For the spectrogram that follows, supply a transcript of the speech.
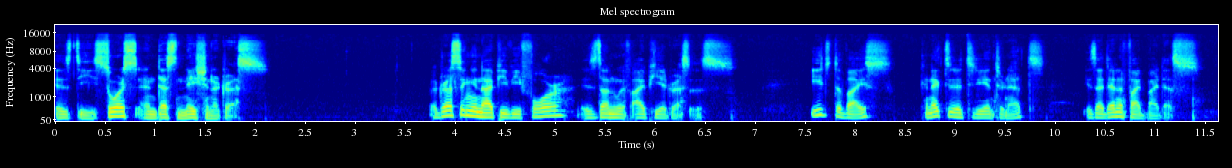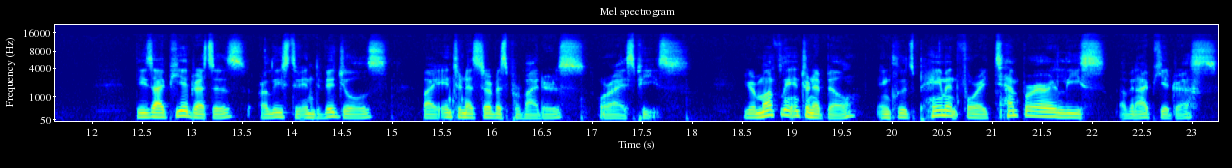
is the source and destination address. Addressing in IPv4 is done with IP addresses. Each device connected to the internet is identified by this. These IP addresses are leased to individuals by internet service providers or ISPs. Your monthly internet bill includes payment for a temporary lease of an IP address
